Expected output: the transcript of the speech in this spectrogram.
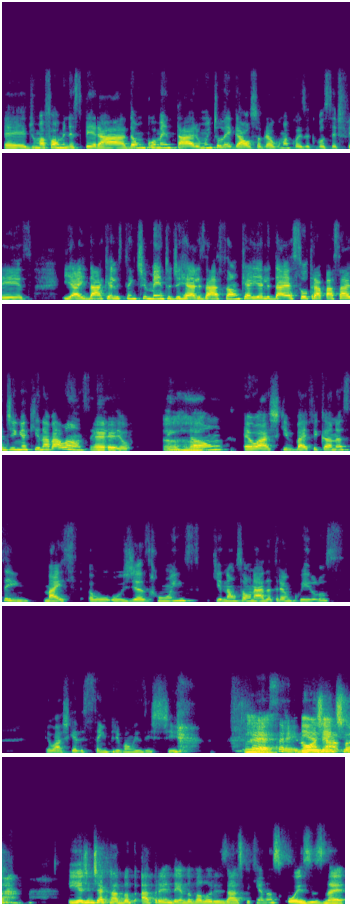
é, de uma forma inesperada, um comentário muito legal sobre alguma coisa que você fez, e aí dá aquele sentimento de realização que aí ele dá essa ultrapassadinha aqui na balança, é. entendeu? Uhum. Então, eu acho que vai ficando assim, mas o, os dias ruins, que não são nada tranquilos, eu acho que eles sempre vão existir. É, é e a gente e a gente acaba aprendendo a valorizar as pequenas coisas, né?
